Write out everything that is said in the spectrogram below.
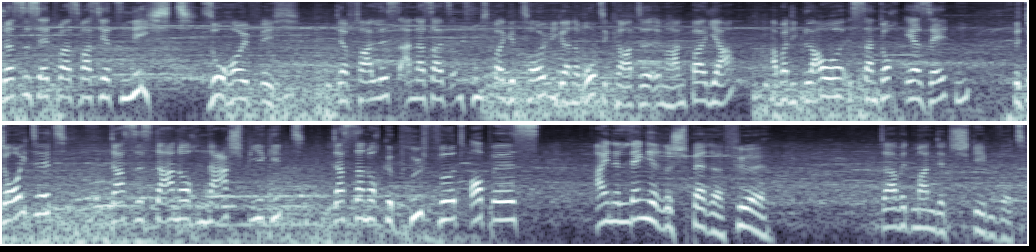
Das ist etwas, was jetzt nicht so häufig der Fall ist. Anders als im Fußball gibt es häufiger eine rote Karte im Handball, ja. Aber die blaue ist dann doch eher selten. Bedeutet, dass es da noch ein Nachspiel gibt, dass da noch geprüft wird, ob es eine längere Sperre für David Mandic geben wird.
